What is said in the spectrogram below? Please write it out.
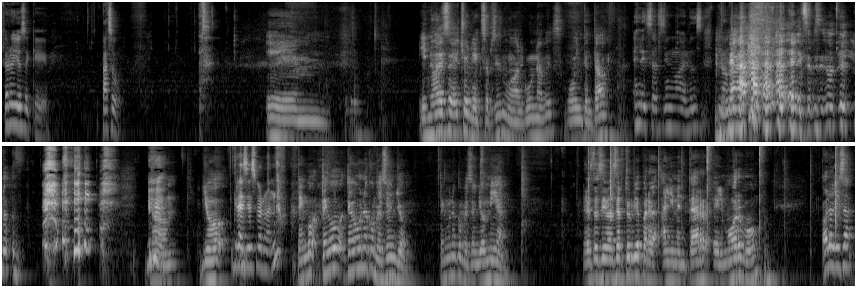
Pero yo sé que pasó. Em, ¿Y no has hecho el exorcismo alguna vez? ¿O intentado? El exorcismo de luz. No. el exorcismo de luz. No, yo Gracias, Fernando. tengo, tengo, tengo una confesión yo. Tengo una confesión yo mía. Esta sí va a ser turbia para alimentar el morbo. Hola Lisa.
